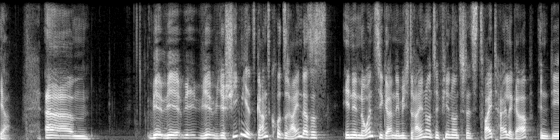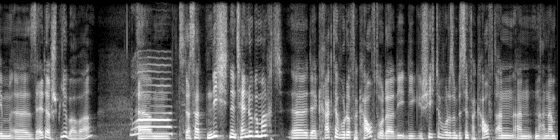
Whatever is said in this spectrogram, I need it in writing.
Ja. Ähm, wir, wir, wir, wir schieben jetzt ganz kurz rein, dass es in den 90ern, nämlich 93, 94, dass es zwei Teile gab, in dem äh, Zelda spielbar war. Ähm, das hat nicht Nintendo gemacht. Äh, der Charakter wurde verkauft oder die, die Geschichte wurde so ein bisschen verkauft an, an einen anderen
